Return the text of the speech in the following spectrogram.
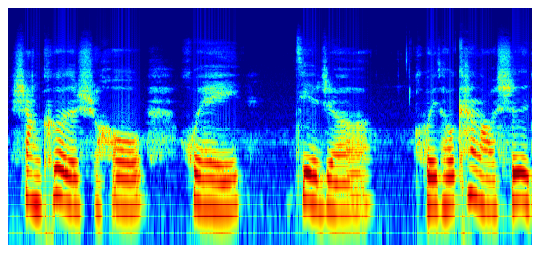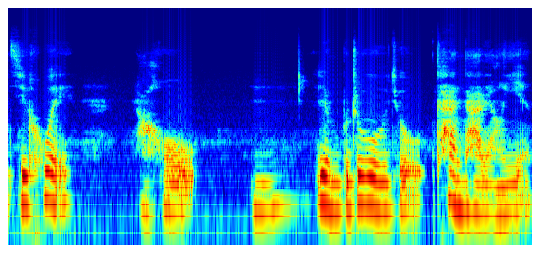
上课的时候会借着回头看老师的机会，然后嗯，忍不住就看他两眼。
